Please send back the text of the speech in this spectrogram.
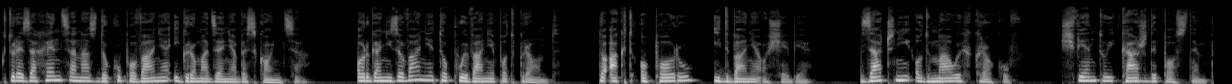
które zachęca nas do kupowania i gromadzenia bez końca. Organizowanie to pływanie pod prąd. To akt oporu i dbania o siebie. Zacznij od małych kroków. Świętuj każdy postęp.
